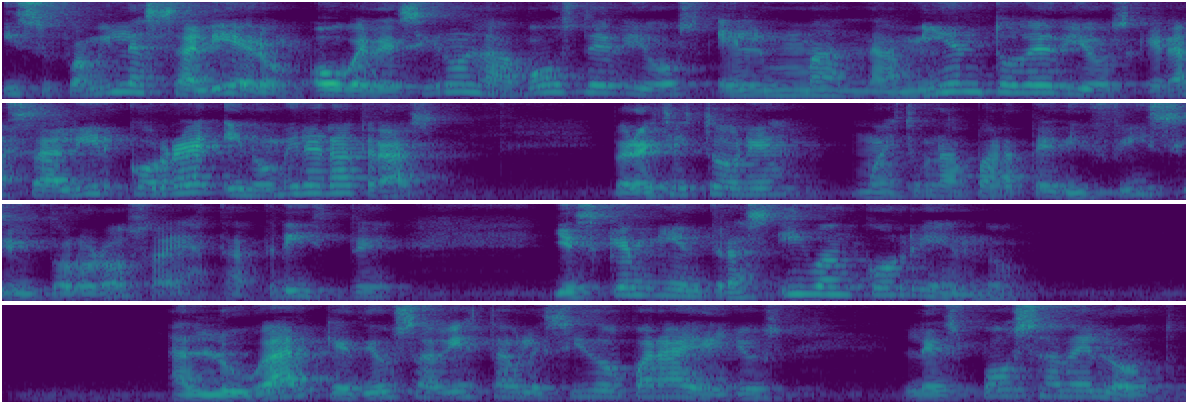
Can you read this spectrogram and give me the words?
y su familia salieron, obedecieron la voz de Dios, el mandamiento de Dios, que era salir, correr y no mirar atrás pero esta historia muestra una parte difícil, dolorosa y hasta triste, y es que mientras iban corriendo al lugar que Dios había establecido para ellos, la esposa de Lot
